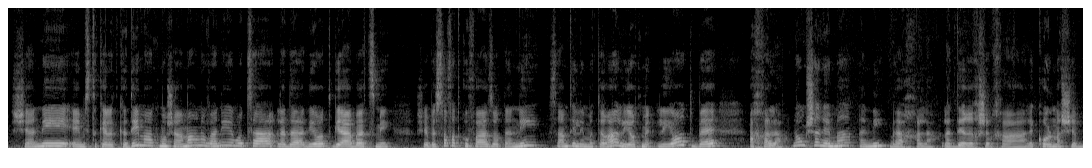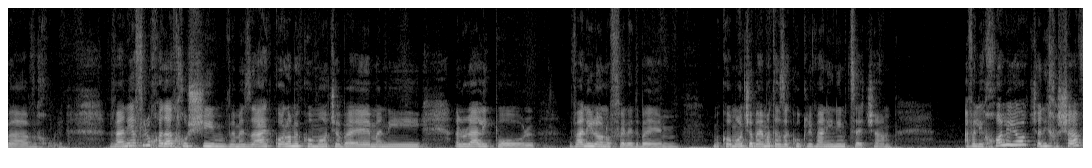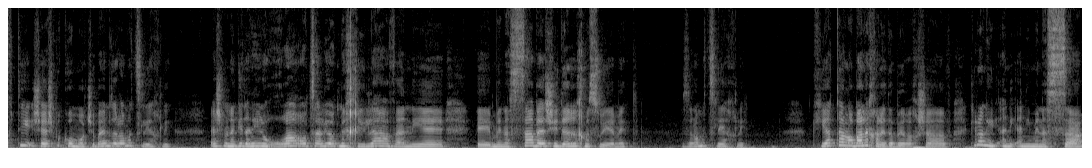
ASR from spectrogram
שאני אה, מסתכלת קדימה, כמו שאמרנו, ואני רוצה לדע, להיות גאה בעצמי. שבסוף התקופה הזאת אני שמתי לי מטרה להיות, להיות בהכלה. לא משנה מה, אני בהכלה. לדרך שלך, לכל מה שבא וכולי. ואני אפילו חדת חושים ומזהה את כל המקומות שבהם אני עלולה ליפול, ואני לא נופלת בהם. מקומות שבהם אתה זקוק לי ואני נמצאת שם. אבל יכול להיות שאני חשבתי שיש מקומות שבהם זה לא מצליח לי. יש, נגיד, אני נורא רוצה להיות מכילה ואני אה, אה, מנסה באיזושהי דרך מסוימת, זה לא מצליח לי. כי אתה לא בא לך לדבר עכשיו. כאילו, אני, אני, אני מנסה,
